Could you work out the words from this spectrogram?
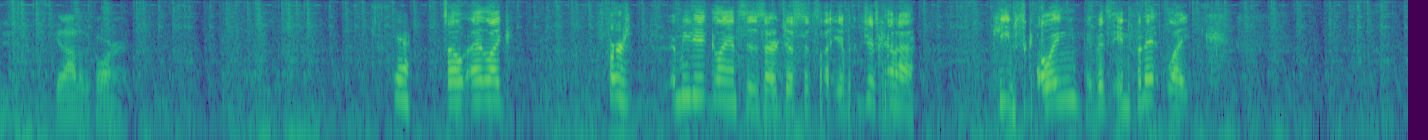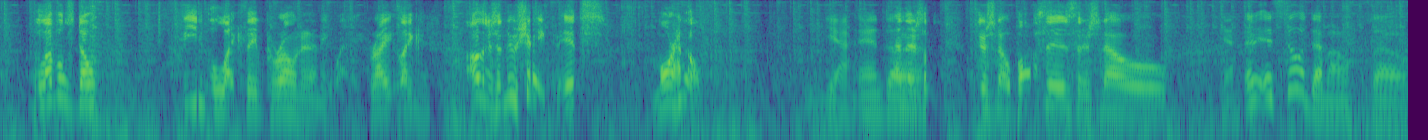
Just get out of the corner. Yeah. So, uh, like, first immediate glances are just, it's like, if it just kind of keeps going, if it's infinite, like, the levels don't feel like they've grown in any way, right? Like, oh, there's a new shape. It's more health. Yeah, and uh, and there's there's no bosses, there's no. Yeah, it's still a demo, so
